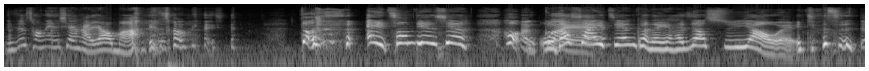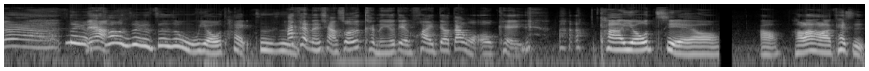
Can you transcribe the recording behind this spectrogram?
你这充电线还要吗？连充电线。哎、欸，充电线，欸、我到下一间可能也还是要需要哎、欸，就是对啊，那个他们这个真是无油太，真的是。他可能想说，可能有点坏掉，但我 OK。卡油姐哦，好，好了好了，开始，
